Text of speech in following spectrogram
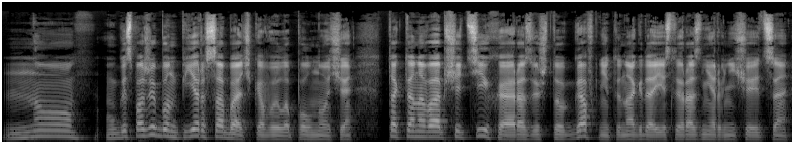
Ну, у госпожи Бонпьер собачка выла полночи. Так-то она вообще тихая, разве что гавкнет иногда, если разнервничается.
